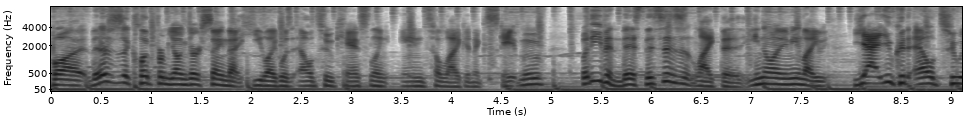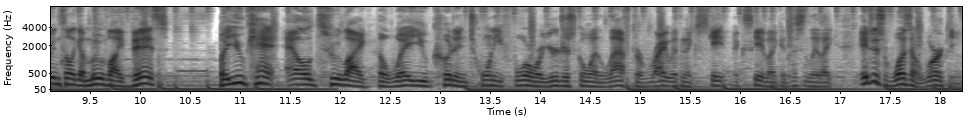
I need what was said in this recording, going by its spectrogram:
but there's a clip from Young Dirk saying that he like was L2 canceling into like an escape move. But even this, this isn't like the, you know what I mean? Like, yeah, you could L2 into like a move like this, but you can't L2 like the way you could in 24 where you're just going left or right with an escape, escape like consistently. Like it just wasn't working.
